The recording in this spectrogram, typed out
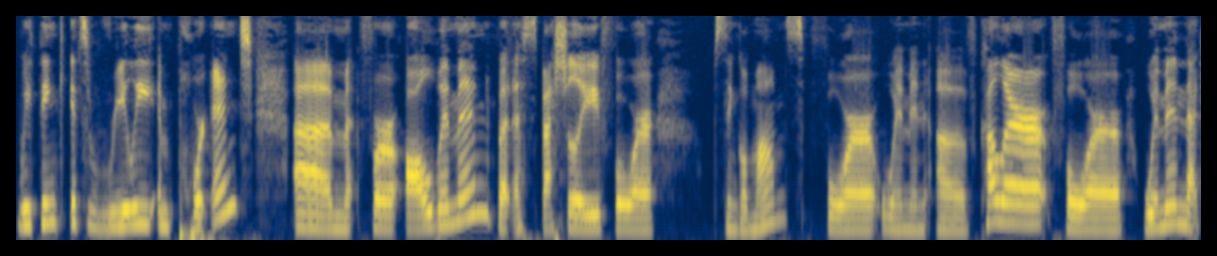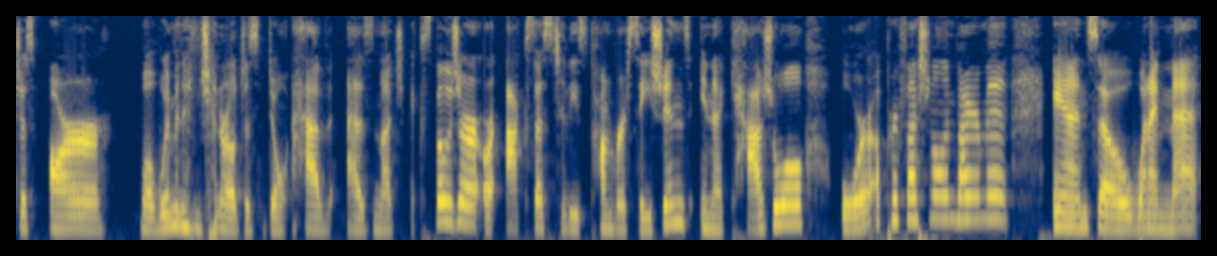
We think it's really important um, for all women, but especially for single moms, for women of color, for women that just are, well, women in general just don't have as much exposure or access to these conversations in a casual or a professional environment. And so when I met,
